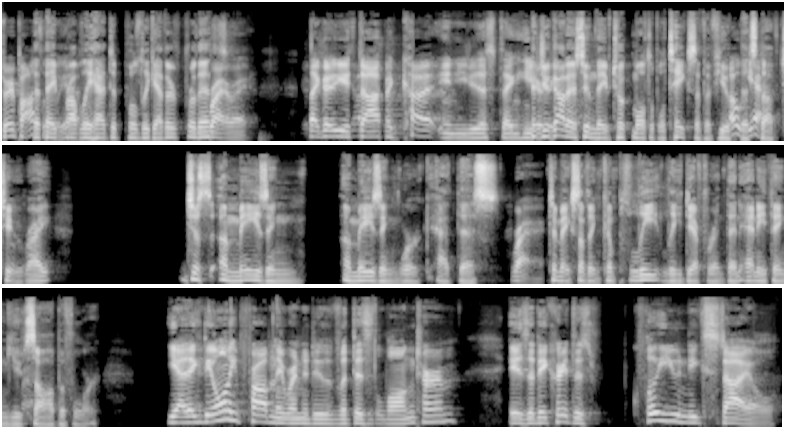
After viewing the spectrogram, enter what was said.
Very possible. that they yeah. probably had to pull together for this. Right, right. Like you stop and cut and you do this thing here. Because you got to assume they took multiple takes of a few Oh, of this yeah, stuff too, right? Just amazing, amazing work at this right. to make something completely different than anything you saw before. Yeah, I think the only problem they run into with this long term is that they create this completely unique style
